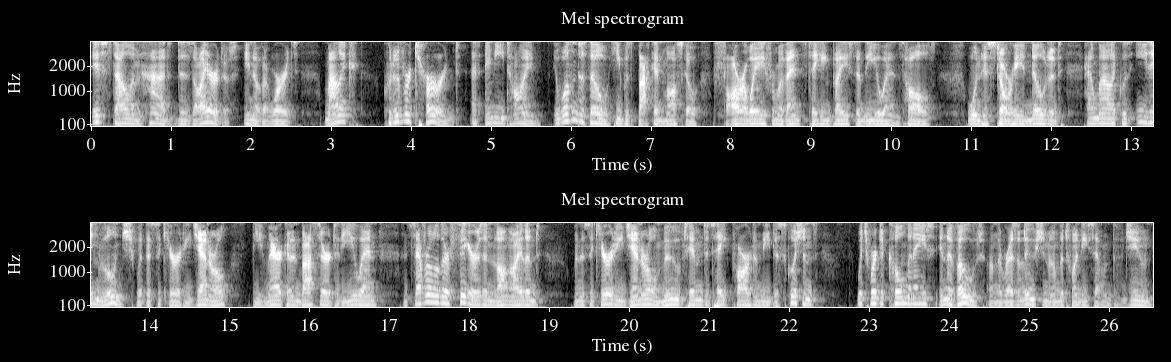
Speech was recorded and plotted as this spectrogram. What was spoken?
If Stalin had desired it, in other words, Malik could have returned at any time. It wasn't as though he was back in Moscow, far away from events taking place in the UN's halls. One historian noted how Malik was eating lunch with the Security General, the American ambassador to the UN, and several other figures in Long Island when the Security General moved him to take part in the discussions, which were to culminate in a vote on the resolution on the 27th of June.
